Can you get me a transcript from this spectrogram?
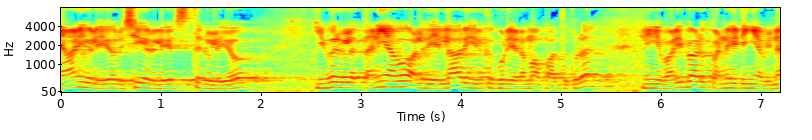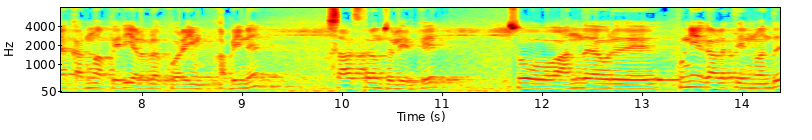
ஞானிகளையோ ரிஷிகர்களையோ சித்தர்களையோ இவர்களை தனியாகவோ அல்லது எல்லாரும் இருக்கக்கூடிய இடமா பார்த்து கூட நீங்கள் வழிபாடு பண்ணிக்கிட்டீங்க அப்படின்னா கர்மா பெரிய அளவில் குறையும் அப்படின்னு சாஸ்திரம் சொல்லியிருக்கு. ஸோ அந்த ஒரு புண்ணிய காலத்தின் வந்து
